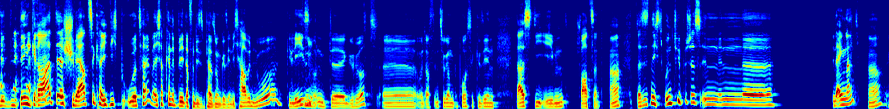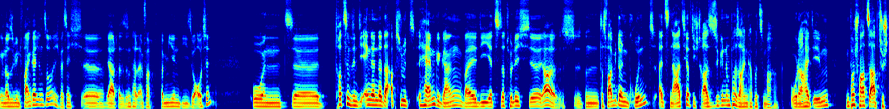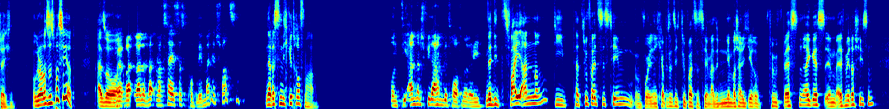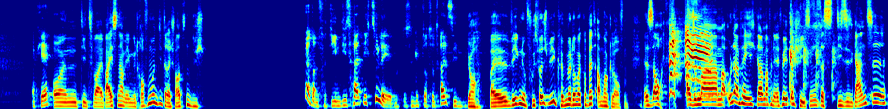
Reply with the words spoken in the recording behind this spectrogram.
den, Grad der Schwärze kann ich nicht beurteilen, weil ich habe keine Bilder von diesen Personen gesehen. Ich habe nur gelesen mhm. und äh, gehört äh, und auf Instagram gepostet gesehen, dass die eben schwarz sind. Ja? Das ist nichts Untypisches in, in, äh, in England, ja? genauso wie in Frankreich und so. Ich weiß nicht, äh, ja, da sind halt einfach Familien, die so aussehen. Und äh, trotzdem sind die Engländer da absolut ham gegangen, weil die jetzt natürlich, äh, ja, das, das, war wieder ein Grund, als Nazi auf die Straße zu gehen und ein paar Sachen kaputt zu machen. Oder halt eben ein paar Schwarze abzustechen. Und genau das ist passiert. Also. Was war jetzt das Problem bei den Schwarzen? Na, dass sie nicht getroffen haben. Und die anderen Spieler haben getroffen, oder wie? Na, die zwei anderen, die per Zufallssystem, obwohl ich glaube, es ist nicht Zufallssystem, also die nehmen wahrscheinlich ihre fünf Besten, I guess, im Elfmeterschießen. Okay. Und die zwei Weißen haben eben getroffen und die drei Schwarzen nicht. Ja, dann verdienen die es halt nicht zu leben. Das ergibt doch total Sinn. Ja, weil wegen einem Fußballspiel können wir doch mal komplett Amok laufen. Es ist auch, also mal, mal unabhängig gerade mal von den Elfmeterschießen, dass diese ganze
